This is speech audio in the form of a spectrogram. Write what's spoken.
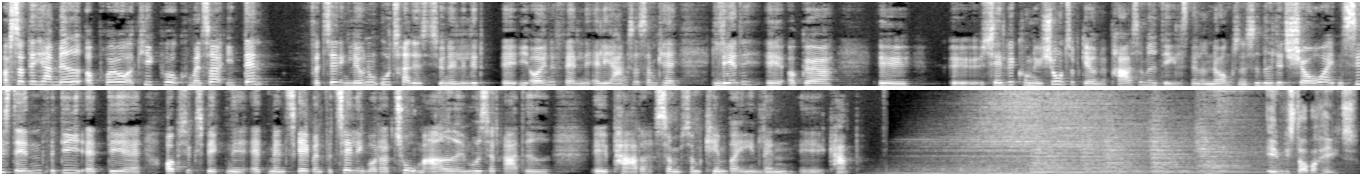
Og så det her med at prøve at kigge på, kunne man så i den fortælling lave nogle utraditionelle, lidt øh, i øjnefaldende alliancer, som kan lette øh, og gøre øh, øh, selve kommunikationsopgaven med pressemeddelelsen eller annoncen osv. lidt sjovere i den sidste ende, fordi at det er opsigtsvækkende, at man skaber en fortælling, hvor der er to meget øh, modsatrettede øh, parter, som, som kæmper en eller anden øh, kamp. Inden vi stopper helt,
